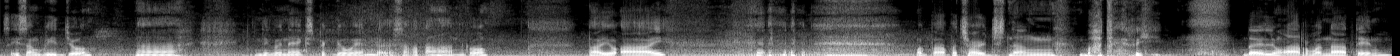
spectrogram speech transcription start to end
sa isang video na hindi ko na-expect gawin dahil sa katangahan ko. Tayo ay magpapacharge ng battery dahil yung R1 natin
